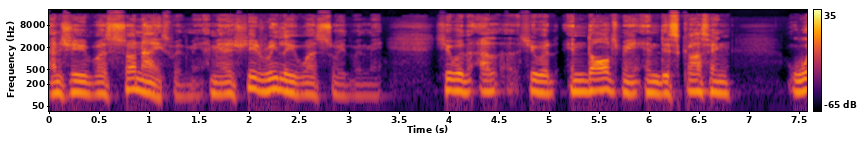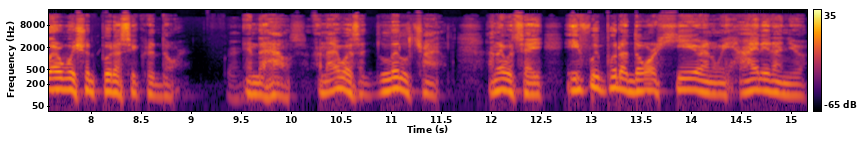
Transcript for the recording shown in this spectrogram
and she was so nice with me. I mean, she really was sweet with me. She would uh, she would indulge me in discussing where we should put a secret door in the house, and I was a little child, and I would say, if we put a door here and we hide it, and you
